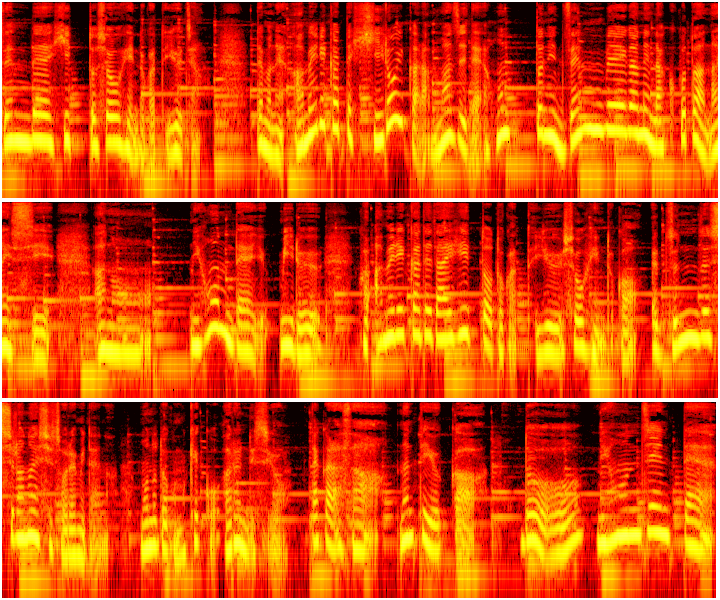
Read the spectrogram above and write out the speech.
全米ヒット商品とかって言うじゃん。でもねアメリカって広いからマジで本当に全米がね泣くことはないしあの日本で見るこれアメリカで大ヒットとかっていう商品とかえ全然知らないしそれみたいなものとかも結構あるんですよ。だからさなんていうかどう？日本人って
